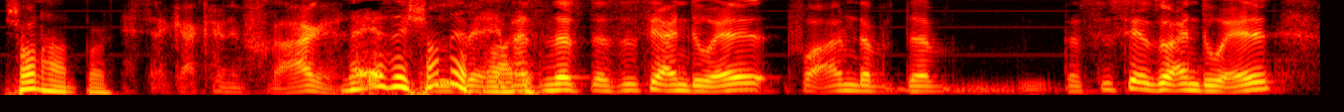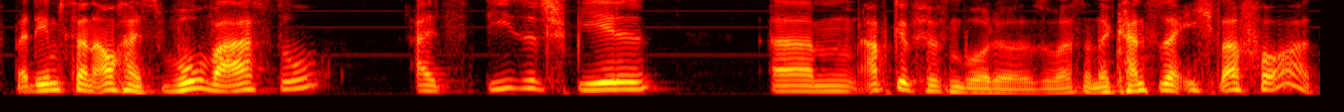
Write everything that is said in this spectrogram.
Äh, schon Handball. Ist ja gar keine Frage. Na, es ist schon eine Frage. Das? das ist ja ein Duell, vor allem, da, da, das ist ja so ein Duell, bei dem es dann auch heißt, wo warst du, als dieses Spiel ähm, abgepfiffen wurde oder sowas? Und da kannst du sagen, ich war vor Ort.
